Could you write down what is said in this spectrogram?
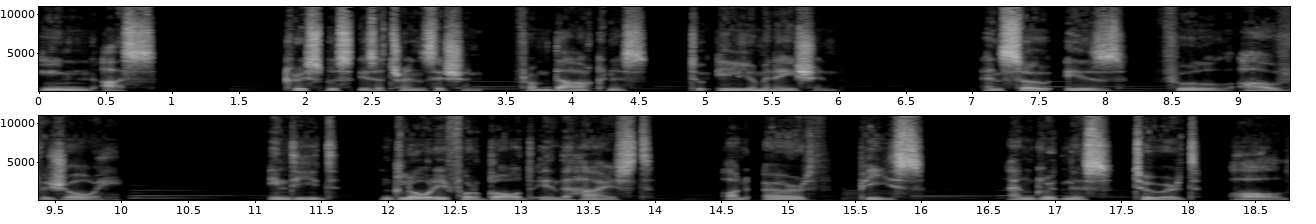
in us, Christmas is a transition from darkness to illumination and so is full of joy. Indeed, glory for God in the highest, on earth peace and goodness toward all.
